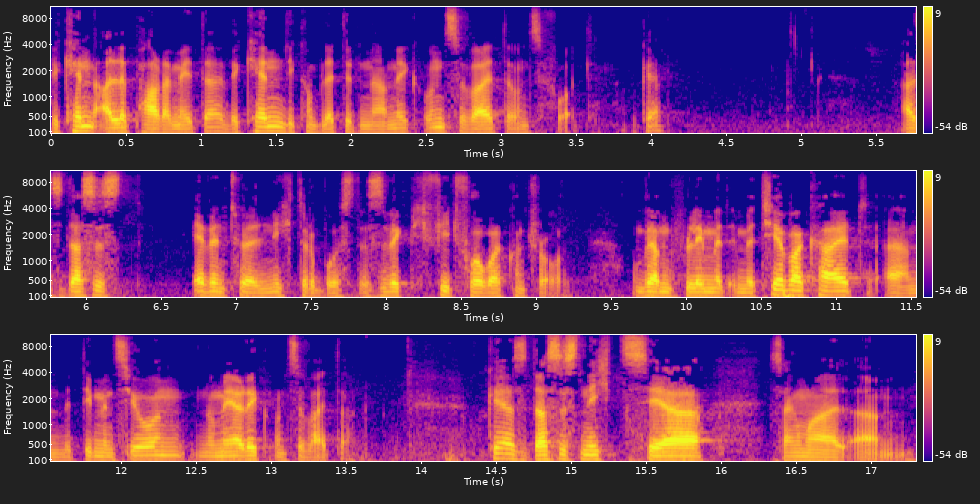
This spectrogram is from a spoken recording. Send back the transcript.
Wir kennen alle Parameter, wir kennen die komplette Dynamik und so weiter und so fort. Okay? Also das ist eventuell nicht robust. Das ist wirklich Feed-Forward Control. Und wir haben ein Problem mit Invertierbarkeit, ähm, mit Dimensionen, Numerik und so weiter. Okay, also das ist nicht sehr, sagen wir mal, ähm,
